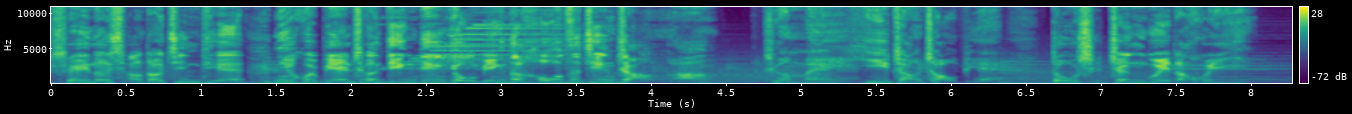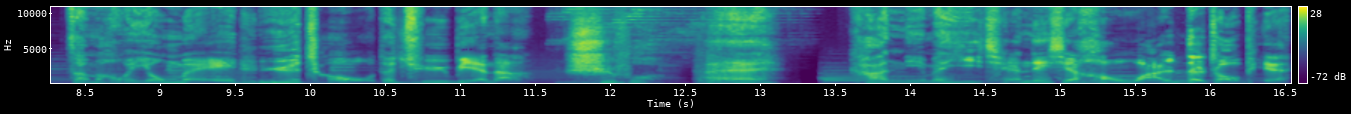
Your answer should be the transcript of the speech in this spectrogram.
谁能想到今天你会变成鼎鼎有名的猴子警长啊？这每一张照片都是珍贵的回忆，怎么会有美与丑的区别呢？师傅，哎，看你们以前那些好玩的照片，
